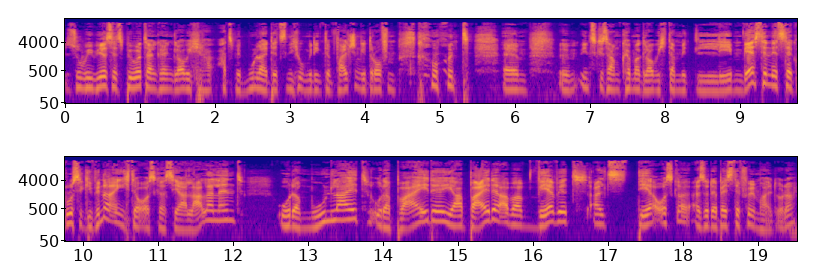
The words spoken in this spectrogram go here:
so wie wir es jetzt beurteilen können, glaube ich, hat es mit Moonlight jetzt nicht unbedingt den Falschen getroffen. Und ähm, ähm, insgesamt können wir, glaube ich, damit leben. Wer ist denn jetzt der große Gewinner eigentlich der Oscars? Ja, La La Land oder Moonlight oder beide? Ja, beide, aber wer wird als der Oscar, also der beste Film halt, oder?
